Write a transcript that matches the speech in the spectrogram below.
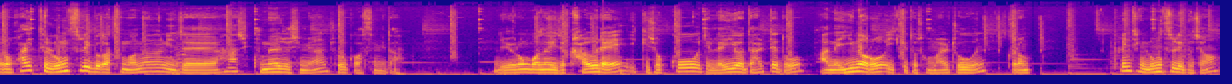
이런 화이트 롱슬리브 같은 거는 이제 하나씩 구매해 주시면 좋을 것 같습니다. 이런 거는 이제 가을에 입기 좋고 이제 레이어드 할 때도 안에 이너로 입기도 정말 좋은 그런 프린팅 롱슬리브죠.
